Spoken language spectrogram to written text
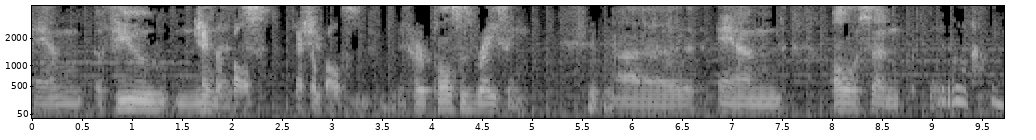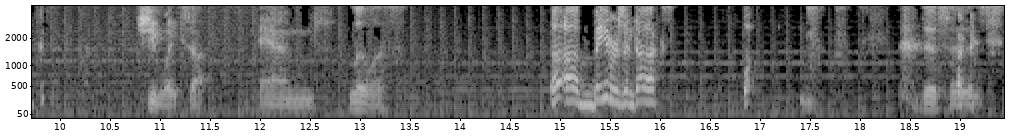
And a few Check her minutes, pulse. Check her She- pulse. her pulse is racing, uh, and all of a sudden, she wakes up, and Lilith Uh, uh, beavers and ducks. What? This is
